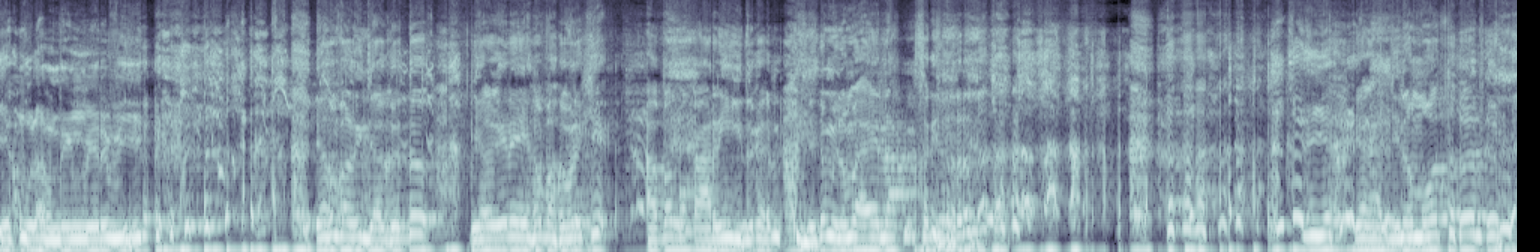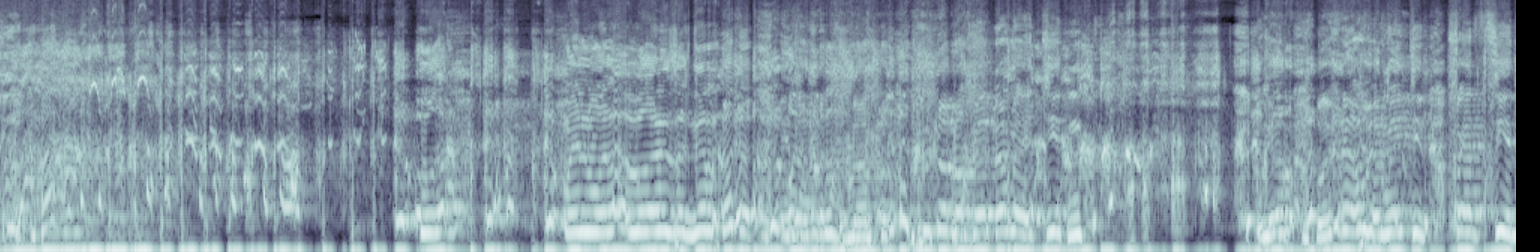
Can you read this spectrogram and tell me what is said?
yang pulang nenteng Barbie. yang paling jago tuh yang ini yang pabrik apa pokari gitu kan dia minumnya enak seger Kasihan. yang Ajinomoto tuh bukan. Main bola bukan seger. Dorongannya mecin. Bukan bukan bukan mecin. Vetsin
